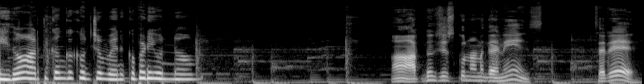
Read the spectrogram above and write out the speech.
ఏదో ఆర్థికంగా కొంచెం వెనుకబడి ఉన్నాం. ఆ, అర్థం చేసుకున్నాను కానీ సరే.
